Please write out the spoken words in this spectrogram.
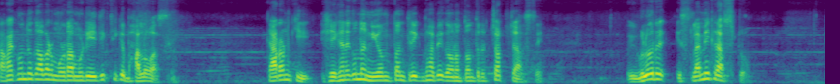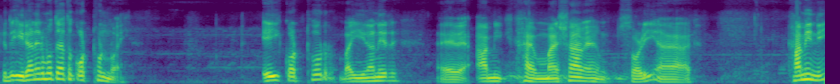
তারা কিন্তু আবার মোটামুটি এই দিক থেকে ভালো আছে। কারণ কি? সেখানে কিন্তু নিয়মতান্ত্রিকভাবে গণতন্ত্রের চর্চা আছে। এগুলোর ইসলামিক রাষ্ট্র। কিন্তু ইরানের মতো এত কঠোর নয়। এই কঠোর বা ইরানের আমি সরি খামিনি,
